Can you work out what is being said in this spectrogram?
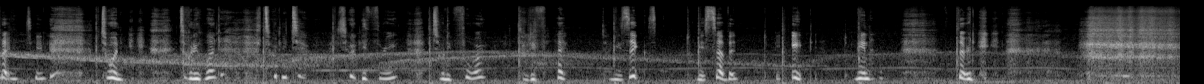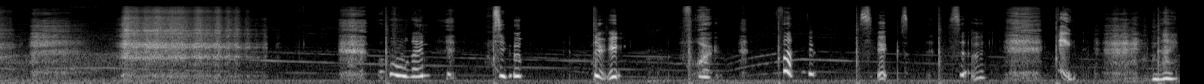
nineteen, twenty, twenty-one, twenty-two, twenty-three, twenty-four, twenty-five, twenty-six, twenty-seven, twenty-eight, twenty-nine, thirty. One, two, three, four, five, six, seven, eight, nine,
